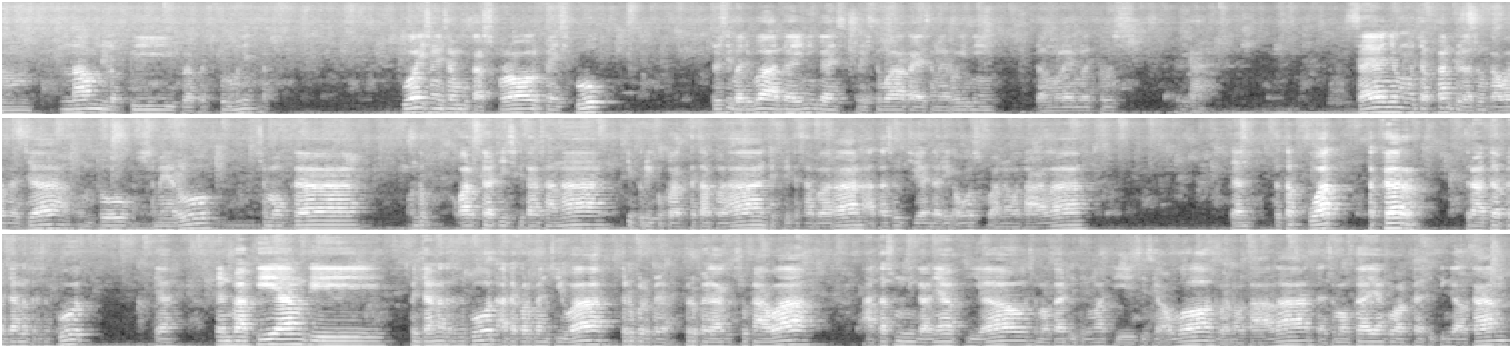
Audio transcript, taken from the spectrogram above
6 lebih berapa 10 menit lah. Gua iseng-iseng buka scroll Facebook terus tiba-tiba ada ini guys peristiwa kayak Semeru ini. Udah mulai meletus ya. Saya hanya mengucapkan bela sungkawa saja untuk Semeru. Semoga warga di sekitar sana diberi ketabahan diberi kesabaran atas ujian dari Allah Subhanahu Wa Taala dan tetap kuat tegar terhadap bencana tersebut ya. Dan bagi yang di bencana tersebut ada korban jiwa terus sungkawa atas meninggalnya beliau semoga diterima di sisi Allah Subhanahu wa taala dan semoga yang keluarga ditinggalkan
